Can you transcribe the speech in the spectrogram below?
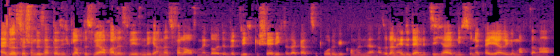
Ja, du hast ja schon gesagt, also ich glaube, das wäre auch alles wesentlich anders verlaufen, wenn Leute wirklich geschädigt oder gar zu Tode gekommen wären. Also dann hätte der mit Sicherheit nicht so eine Karriere gemacht danach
